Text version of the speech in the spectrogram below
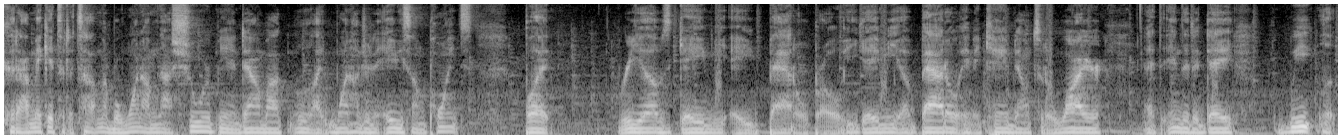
could I make it to the top number one? I'm not sure, being down by like 180 some points, but Re-ups gave me a battle, bro. He gave me a battle, and it came down to the wire. At the end of the day, we look.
